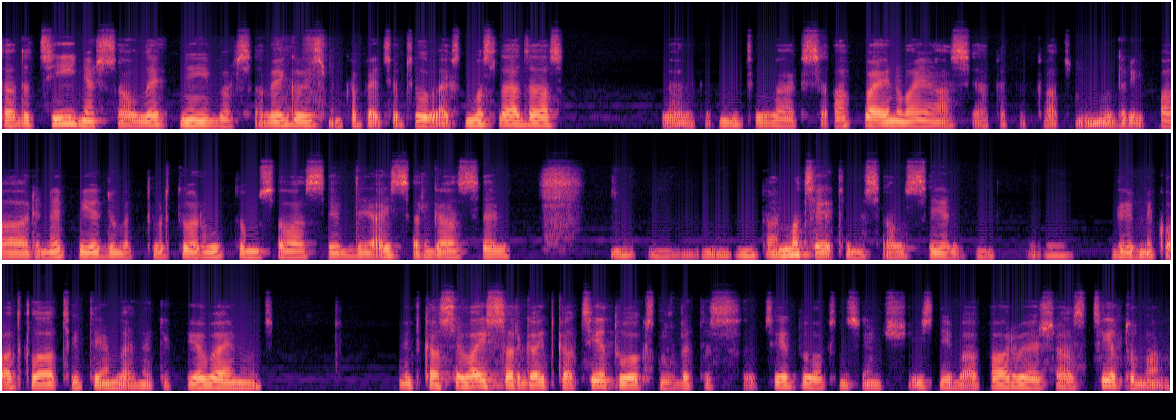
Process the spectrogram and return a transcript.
tāda cīņa ar savu lepnību, ar savu egoismu. Kāpēc cilvēks noslēdzās, nu, cilvēks apvainojās, ja, kad kāds viņam nodarīja pāri, nepiedod to rūkumu savā sirdī, aizsargās sevi. Tā nocietina savu sirdi. Grib neko atklāt citiem, lai netiktu pievainots. it kā sev aizsargā, it kā cietoksnis, bet tas cietoksnis viņš īstenībā pārvēršas cietumam.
